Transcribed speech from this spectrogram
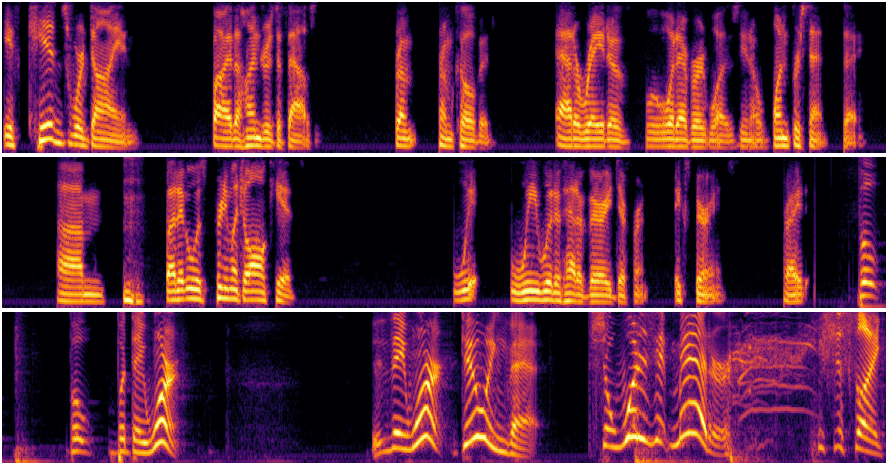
If kids were dying by the hundreds of thousands from from COVID at a rate of whatever it was, you know, one percent, say. Um, Mhm. but if it was pretty much all kids, we we would have had a very different experience, right? But but but they weren't. They weren't doing that. So what does it matter? He's just like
